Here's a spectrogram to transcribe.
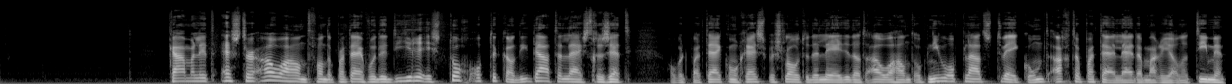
Kamerlid Esther Ouwehand van de Partij voor de Dieren is toch op de kandidatenlijst gezet. Op het partijcongres besloten de leden dat Ouwehand opnieuw op plaats 2 komt achter partijleider Marianne Thieme.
